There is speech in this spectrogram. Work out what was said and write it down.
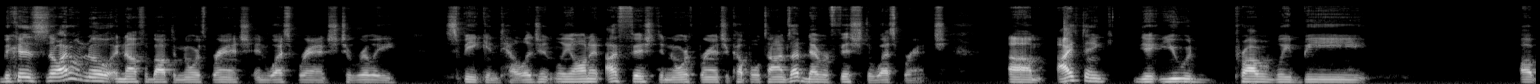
because so I don't know enough about the North Branch and West Branch to really speak intelligently on it. I've fished the North Branch a couple of times. I've never fished the West Branch. Um, I think y- you would probably be a,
